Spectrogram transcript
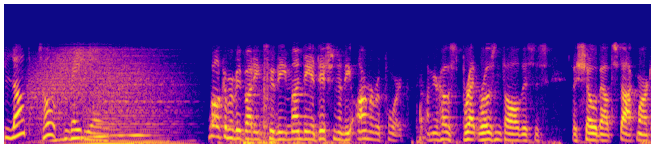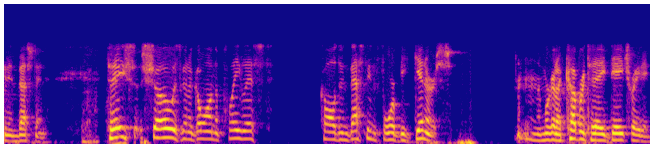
Blog Talk Radio. Welcome, everybody, to the Monday edition of the ARMR Report. I'm your host, Brett Rosenthal. This is a show about stock market investing. Today's show is going to go on the playlist called Investing for Beginners. and we're going to cover today day trading.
